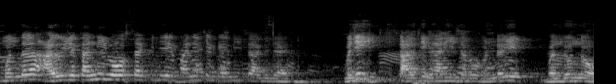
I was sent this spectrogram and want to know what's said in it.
मंदळ आयोजकांनी व्यवस्था केली आहे पाण्याच्या कॅन्टीन आलेल्या आहे म्हणजे इतकी काळजी घेणारी सर्व मंडळी. बंधूंनो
